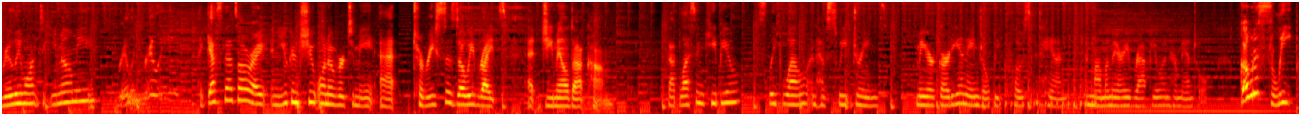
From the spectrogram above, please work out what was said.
really want to email me, really, really, I guess that's alright, and you can shoot one over to me at Teresa Zoe Writes at gmail.com. God bless and keep you. Sleep well and have sweet dreams. May your guardian angel be close at hand and Mama Mary wrap you in her mantle. Go to sleep!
